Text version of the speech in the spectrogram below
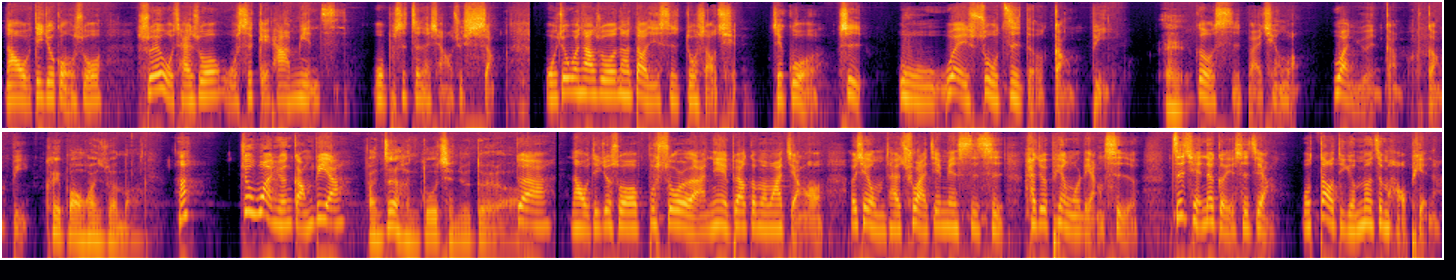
然后我弟就跟我说，所以我才说我是给他面子，我不是真的想要去上。我就问他说，那到底是多少钱？结果是五位数字的港币，哎、欸，个十百千万万元港港币，可以帮我换算吗？啊，就万元港币啊，反正很多钱就对了。对啊，然后我弟就说不说了啊，你也不要跟妈妈讲哦。而且我们才出来见面四次，他就骗我两次了。之前那个也是这样，我到底有没有这么好骗啊？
